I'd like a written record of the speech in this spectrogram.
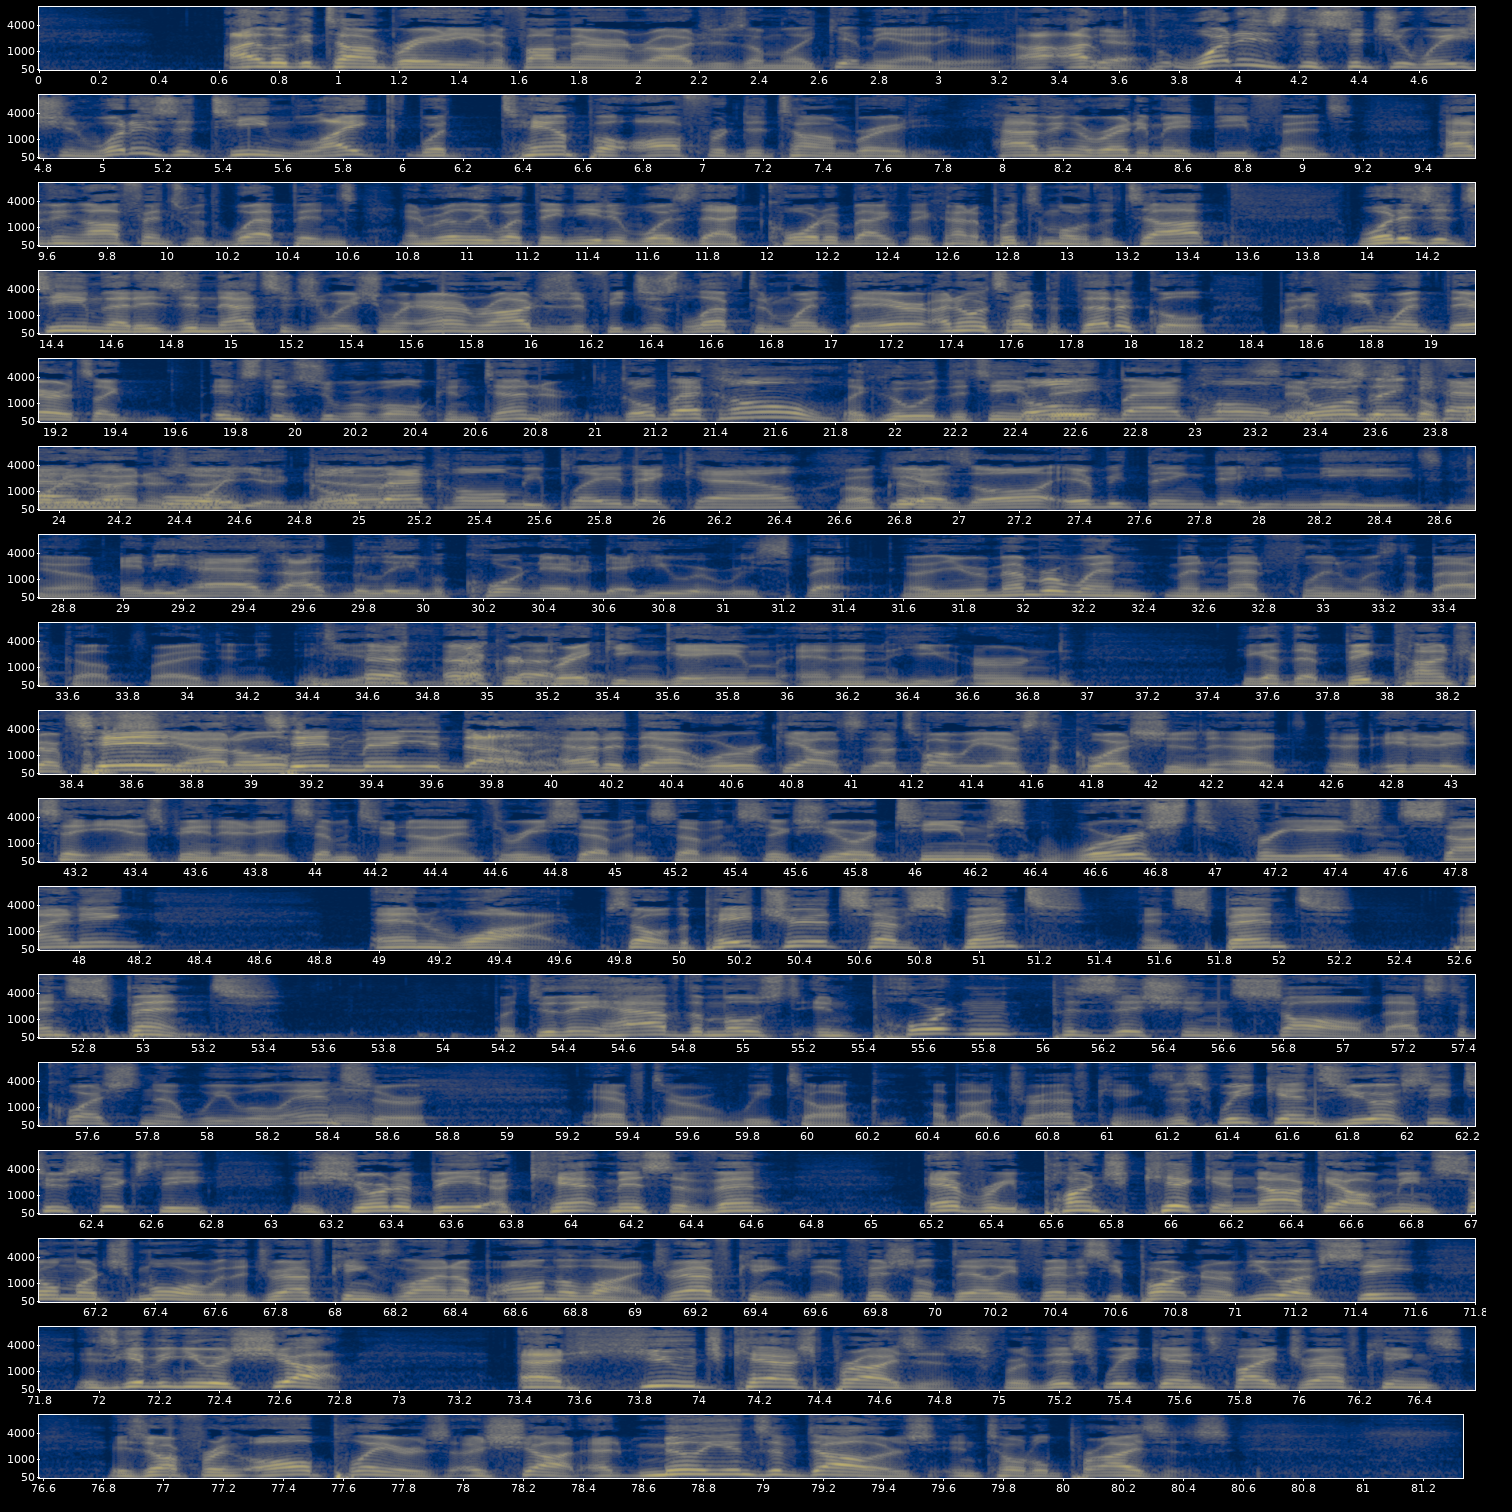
I look at Tom Brady, and if I'm Aaron Rodgers, I'm like, get me out of here. I, I, Yeah. What is the situation? What is a team like what Tampa offered to Tom Brady? Having a ready made defense, having offense with weapons, and really what they needed was that quarterback that kind of puts them over the top. What is a team that is in that situation where Aaron Rodgers, if he just left and went there, I know it's hypothetical, but if he went there, it's like instant Super Bowl contender. Go back home. Like, who would the team Go be? back home, San Northern Francisco 49ers, eh? California. Go Yeah. back home. He played at Cal. Okay. He has all everything that he needs, Yeah. and he has, I believe, a coordinator that he would respect. Uh, you remember when, when Matt Flynn was the backup, right? And he, he had record breaking game, and then he earned he got that big contract from Ten, Seattle. $10 million. How did that work out? So that's why we asked the question at at eight eight eight say E ESPN eight eight seven two nine three seven seven six. Your team's worst free agent signing and why? So the Patriots have spent and spent and spent. But do they have the most important position solved? That's the question that we will answer after we talk about DraftKings. This weekend's UFC 260 is sure to be a can't miss event. Every punch, kick, and knockout means so much more with the DraftKings lineup on the line. DraftKings, the official daily fantasy partner of UFC, is giving you a shot at huge cash prizes. For this weekend's fight, DraftKings is offering all players a shot at millions of dollars in total prizes.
